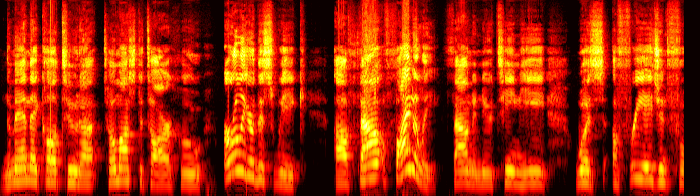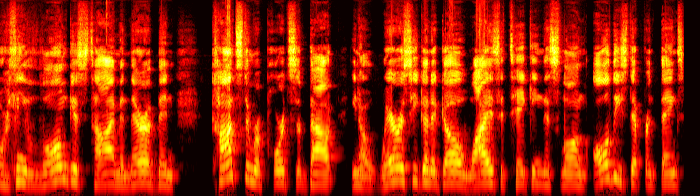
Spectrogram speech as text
the man they call Tuna, Tomas Tatar, who earlier this week uh, found finally found a new team. He was a free agent for the longest time, and there have been constant reports about you know where is he going to go? Why is it taking this long? All these different things.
